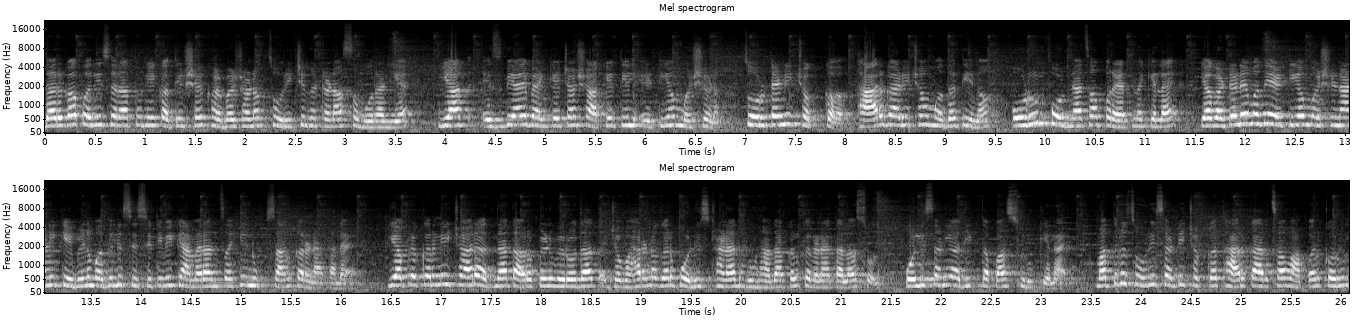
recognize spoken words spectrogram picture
दर्गा परिसरातून एक अतिशय खळबळजनक चोरीची घटना समोर आली आहे. यात एस बी आय बँकेच्या शाखेतील ए टी एम मशीन चोरट्यांनी चक्क थार गाडीच्या मदतीनं ओढून फोडण्याचा प्रयत्न केलाय. या घटनेमध्ये ए टी एम मशीन आणि केबिनमधील सी सी टी व्ही कॅमेऱ्यांचंही नुकसान करण्यात आलं आहे या प्रकरणी चार अज्ञात आरोपींविरोधात जवाहरनगर पोलीस ठाण्यात गुन्हा दाखल करण्यात आला असून पोलिसांनी अधिक तपास सुरू केला आहे मात्र चोरीसाठी चक्क थार कारचा वापर करून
